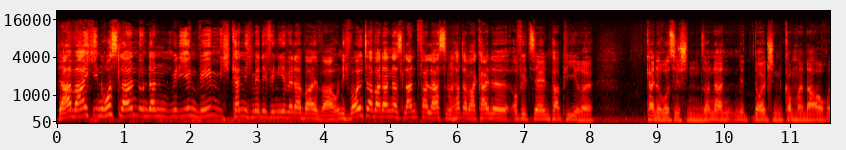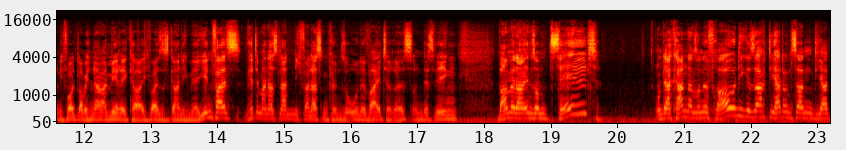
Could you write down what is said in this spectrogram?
da war ich in Russland und dann mit irgendwem, ich kann nicht mehr definieren, wer dabei war. Und ich wollte aber dann das Land verlassen und hatte aber keine offiziellen Papiere keine russischen, sondern mit deutschen kommt man da auch. Und ich wollte, glaube ich, nach Amerika. Ich weiß es gar nicht mehr. Jedenfalls hätte man das Land nicht verlassen können, so ohne weiteres. Und deswegen waren wir da in so einem Zelt. Und da kam dann so eine Frau, die gesagt, die hat uns dann, die hat,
